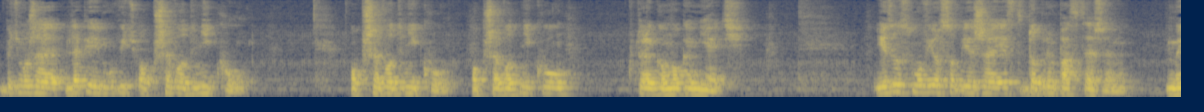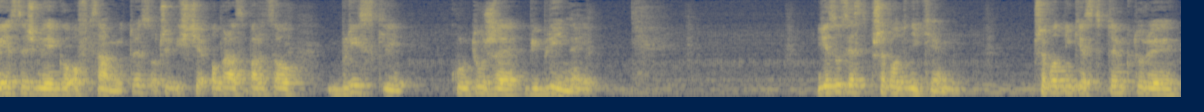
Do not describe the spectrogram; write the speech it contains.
być może lepiej mówić o przewodniku, o przewodniku, o przewodniku, którego mogę mieć. Jezus mówi o sobie, że jest dobrym pasterzem. My jesteśmy Jego owcami. To jest oczywiście obraz bardzo bliski kulturze biblijnej. Jezus jest przewodnikiem. Przewodnik jest tym, który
